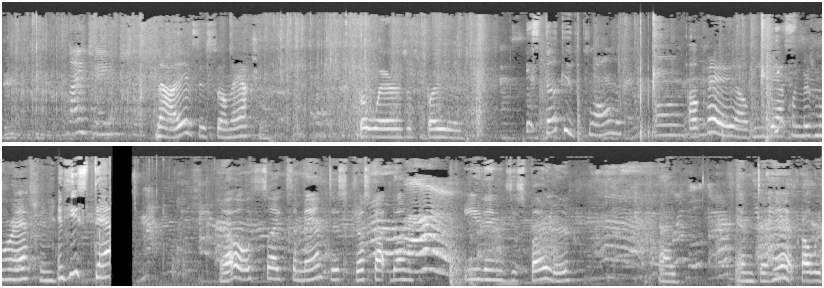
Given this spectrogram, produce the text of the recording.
Can I change Now, this is some action. But where's the spider? He stuck his claw on the... Um, okay, I'll be back when there's more action. And he stabbed... Well, looks like the just got done eating the spider. Uh, and to him, it probably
